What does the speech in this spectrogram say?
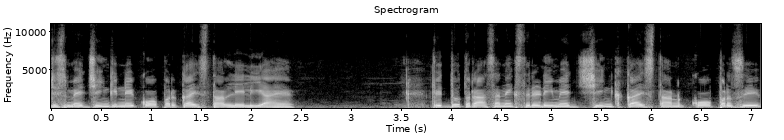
जिसमें जिंक ने कॉपर का स्थान ले लिया है। विद्युत रासायनिक श्रेणी में जिंक का स्थान कॉपर से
